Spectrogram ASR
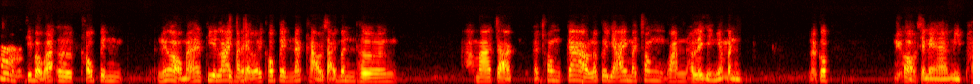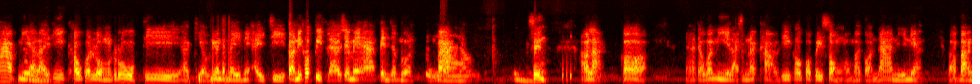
ค่ะที่บอกว่า เออเขาเป็นนึกออกไหมที่ไล่มาแต่ว่าเขาเป็นนักข่าวสายบันเทิงอ่ามาจากช่องเก้าแล้วก็ย้ายมาช่องวันอะไรอย่างเงี้ยมัน แล้วก็ นึกออกใช่ไหมฮะ มีภาพมีอะไรที่เขาก็ลงรูปที่อ่าเกี่ยวเนื่องกันไปในไอจีตอนนี้เขาปิดแล้วใช่ไหมฮะ เป็นจำนวนปิดมากแล้วอืมซึ่งเอาล่ะก็นะแต่ว่ามีหลายสำนักข่าวที่เขาก็ไปส่งออกมาก่อนหน้านี้เนี่ยอ่าบาง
